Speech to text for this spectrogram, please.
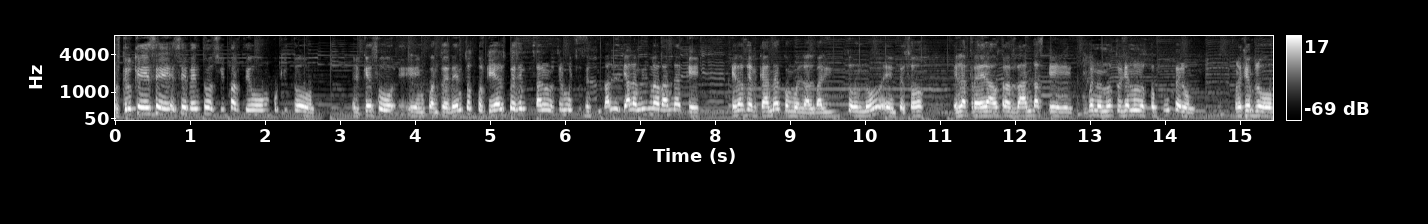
pues creo que ese, ese evento sí partió un poquito el queso en cuanto a eventos, porque ya después empezaron a hacer muchos festivales, ya la misma banda que era cercana, como el Alvarito, ¿no? Empezó él a traer a otras bandas que, bueno, nosotros ya no nos tocó, pero por ejemplo,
